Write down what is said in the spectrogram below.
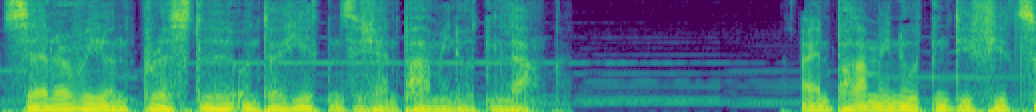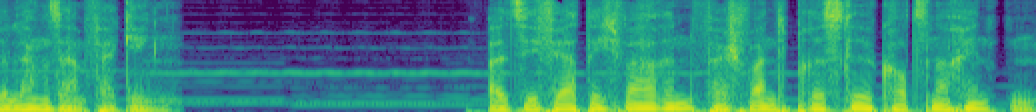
Salary und Bristol unterhielten sich ein paar Minuten lang. Ein paar Minuten, die viel zu langsam vergingen. Als sie fertig waren, verschwand Bristol kurz nach hinten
